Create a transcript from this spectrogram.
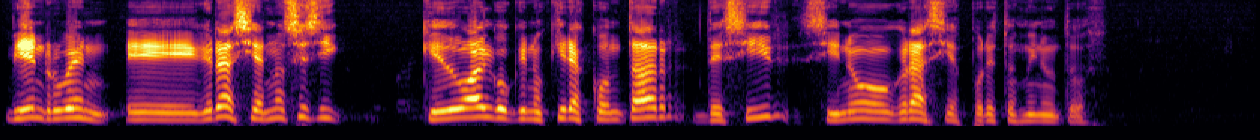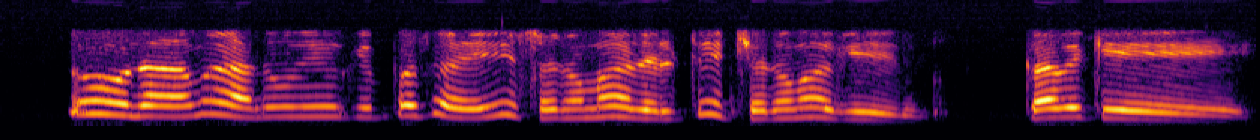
Bien, Rubén, eh, gracias. No sé si quedó algo que nos quieras contar, decir, si no, gracias por estos minutos. No, nada más, lo único que pasa es eso nomás del techo, nomás que cada vez que,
